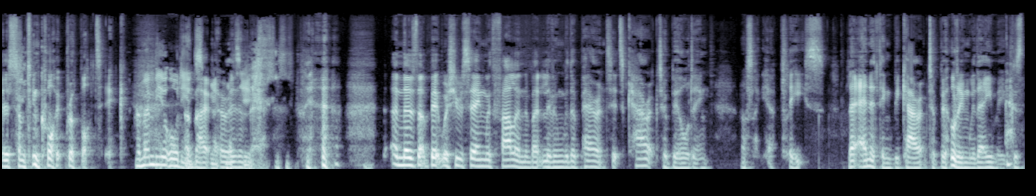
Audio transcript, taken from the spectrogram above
There's something quite robotic remember your audience about Ma- her, isn't Matthew. there? and there's that bit where she was saying with Fallon about living with her parents, it's character building. And I was like, yeah, please let anything be character building with Amy because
